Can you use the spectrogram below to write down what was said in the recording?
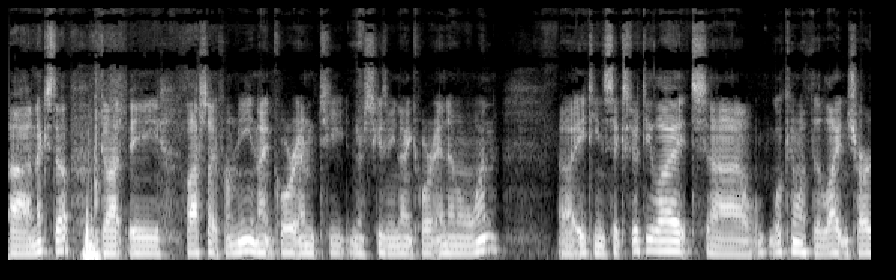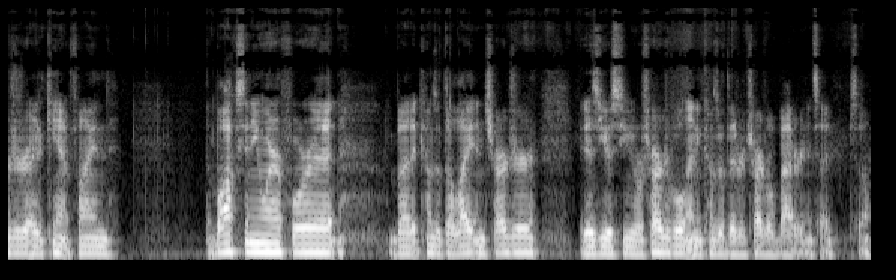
Uh, next up, got a flashlight for me, Nitecore MT, no, excuse me, Nitecore NM1, uh, 18650 light. Uh, looking with the light and charger, I can't find the box anywhere for it, but it comes with the light and charger. It is USB rechargeable, and it comes with a rechargeable battery inside. So,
